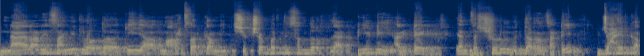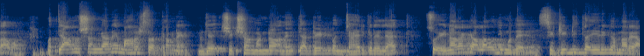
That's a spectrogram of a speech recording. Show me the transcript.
न्यायालयाने सांगितलं होतं की या महाराष्ट्र सरकारने शिक्षक भरती संदर्भातल्या टीईटी आणि टेट यांचं शेड्यूल विद्यार्थ्यांसाठी जाहीर करावं. मग त्या अनुषंगाने महाराष्ट्र सरकारने म्हणजे शिक्षण मंडळाने त्या डेट पण जाहीर केलेल्या आहेत. सो येणाऱ्या कालावधीमध्ये सीटीटी तयारी करणाऱ्या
